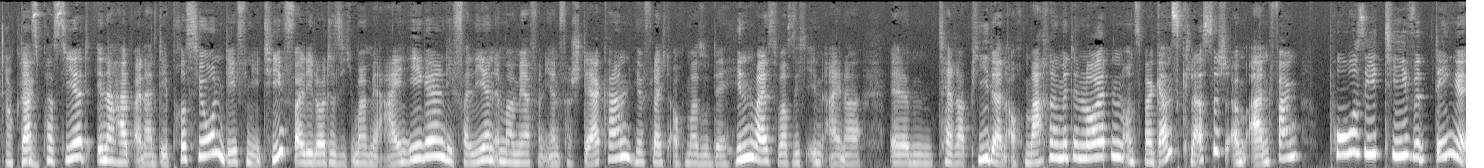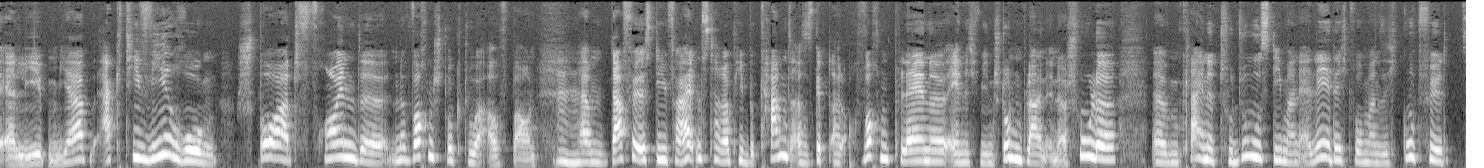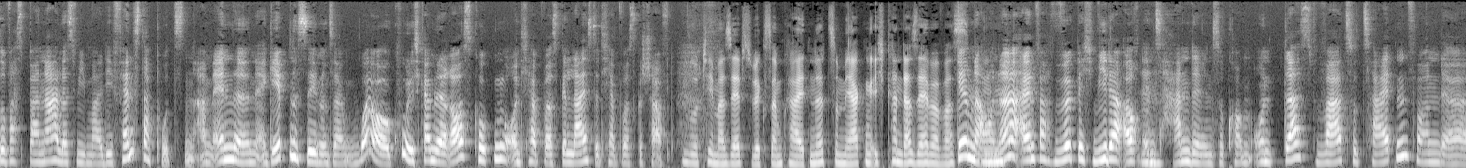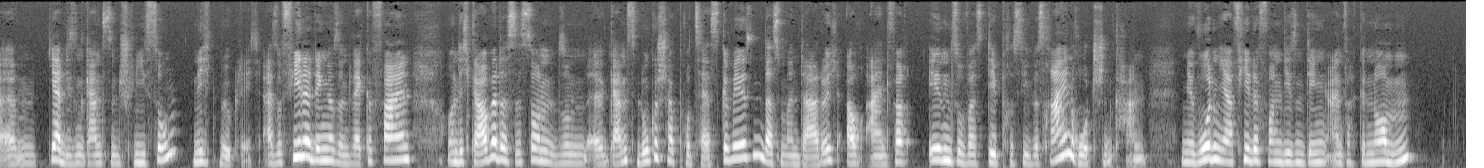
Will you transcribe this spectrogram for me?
Okay. Das passiert innerhalb einer Depression, definitiv, weil die Leute sich immer mehr einigeln, die verlieren immer mehr von ihren Verstärkern. Hier vielleicht auch mal so der Hinweis, was ich in einer ähm, Therapie dann auch mache mit den Leuten. Und zwar ganz klassisch am Anfang positive Dinge erleben, ja, Aktivierung, Sport, Freunde, eine Wochenstruktur aufbauen. Mhm. Ähm, dafür ist die Verhaltenstherapie bekannt. Also es gibt halt auch Wochenpläne, ähnlich wie ein Stundenplan in der Schule, ähm, kleine To-Dos, die man erledigt, wo man sich gut fühlt. So was Banales wie mal die Fenster putzen, am Ende ein Ergebnis sehen und sagen, wow, cool, ich kann wieder rausgucken und ich habe was geleistet, ich habe was geschafft. So Thema Selbstwirksamkeit, ne, zu merken, ich kann da selber was. Genau, mhm. ne, einfach wirklich wieder auch mhm. ins Handeln zu kommen. Und das war Zeit Zeiten von der, ähm, ja, diesen ganzen Schließungen nicht möglich. Also viele Dinge sind weggefallen und ich glaube, das ist so ein, so ein äh, ganz logischer Prozess gewesen, dass man dadurch auch einfach in sowas Depressives reinrutschen kann. Mir wurden ja viele von diesen Dingen einfach genommen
